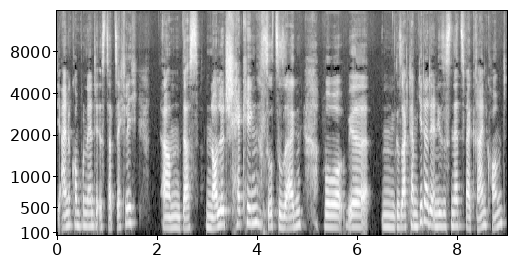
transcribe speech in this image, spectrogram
Die eine Komponente ist tatsächlich ähm, das Knowledge Hacking sozusagen, wo wir hm, gesagt haben, jeder, der in dieses Netzwerk reinkommt,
